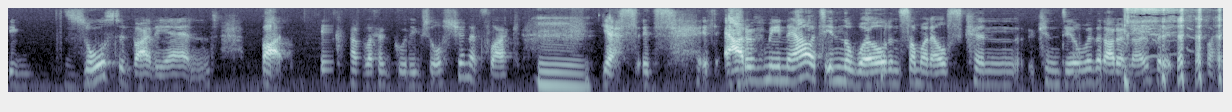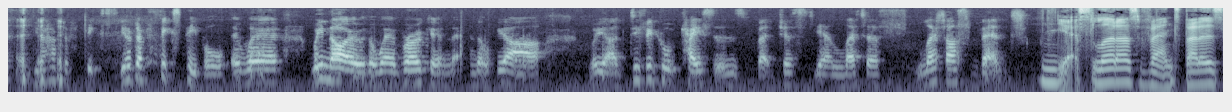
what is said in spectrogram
exhausted by the end, but it's kind of like a good exhaustion. It's like, mm. yes, it's it's out of me now. It's in the world, and someone else can can deal with it. I don't know, but it's like you don't have to fix. You have to fix people. We're we know that we're broken and that we are we are difficult cases, but just yeah, let us let us vent. Yes, let us vent. That is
